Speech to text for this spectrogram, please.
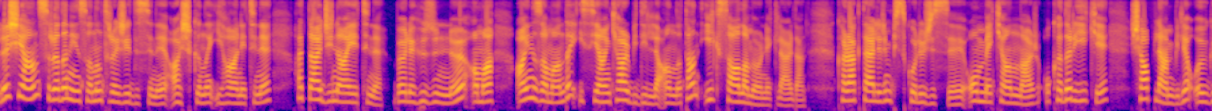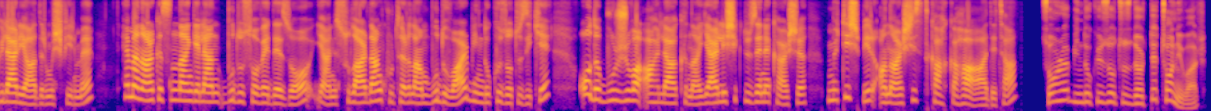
Le Chien sıradan insanın trajedisini, aşkını, ihanetini, hatta cinayetini böyle hüzünlü ama aynı zamanda isyankar bir dille anlatan ilk sağlam örneklerden. Karakterlerin psikolojisi, o mekanlar o kadar iyi ki Chaplin bile övgüler yağdırmış filme. Hemen arkasından gelen Budu Sovedezo yani sulardan kurtarılan Budu var 1932. O da burjuva ahlakına, yerleşik düzene karşı müthiş bir anarşist kahkaha adeta. Sonra 1934'te Tony var.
